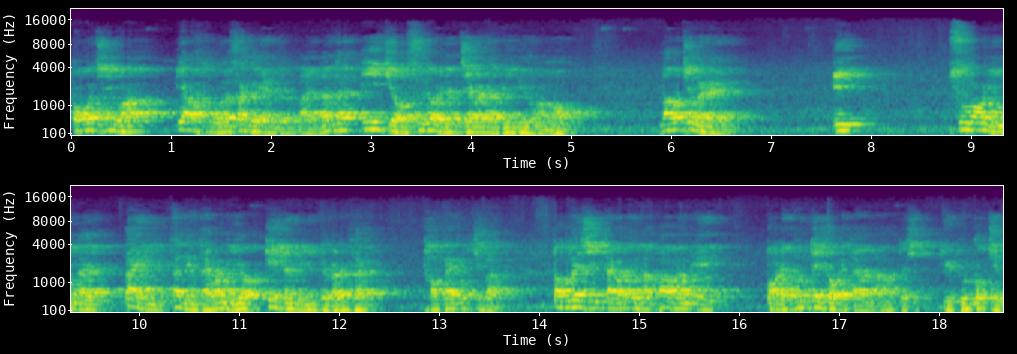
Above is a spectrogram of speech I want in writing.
国籍法要符合三个原则来。咱在一九四六年加入 WTO 嘛吼，老蒋诶，伊。苏澳尼来代理占领台湾以后，过两年就甲咱开偷改国籍啦。当时台湾有六百万个大日本帝国的台湾人，就是日本国籍的，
